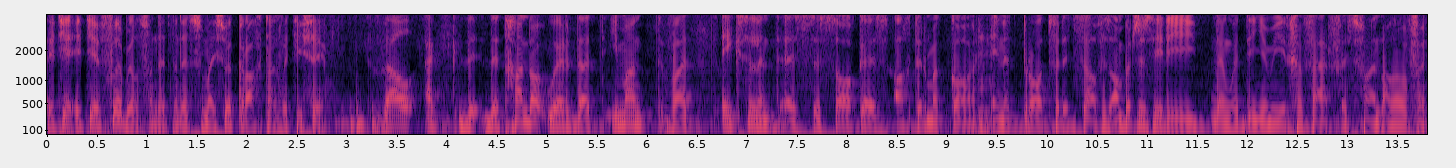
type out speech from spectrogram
Het jy het jy 'n voorbeeld van dit want dit is vir my so kragtig wat jy sê. Wel, ek dit, dit gaan daaroor dat iemand wat excellent is, se sake is agter mekaar mm. en dit praat vir ditself. Is amper soos hierdie ding wat in jou muur geverf is van Lange oefen.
